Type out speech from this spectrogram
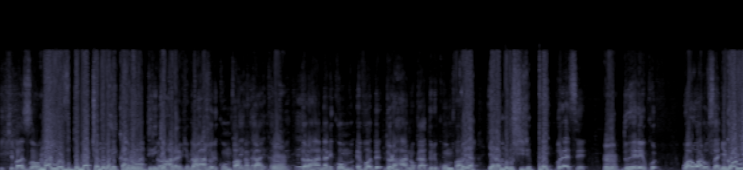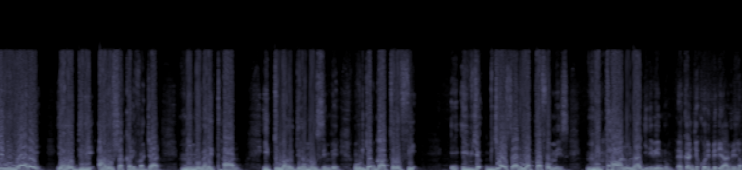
Ikibazo. Man of the match amubaye kangahe ahantu- ngiye kurara ibyo dore ahantu uri kumvanga gade tureke- dore ahantu ari kumva evode dore ahantu gade uri kumva. Oya yaramurushije pe. Buretse Mm. duhereye ku wari waruzanye ngaho ni imibare ya rodiri arusha karivajari ni imibare itanu. Ituma rodiri amuza imbere. Mu buryo bwa torofi ibyo byose ari na performance. Mpitanu ntagire ibindi umwe. Reka njye kuri biriya bwo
